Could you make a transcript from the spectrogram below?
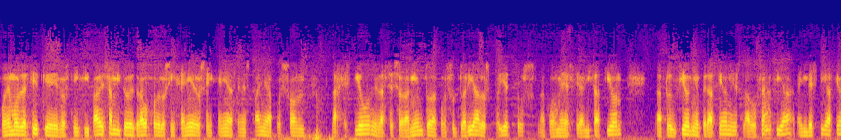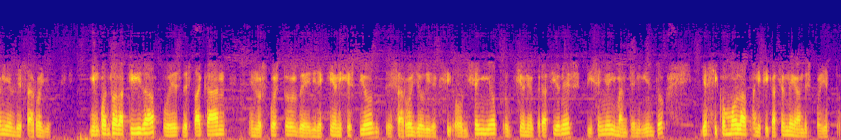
podemos decir que los principales ámbitos de trabajo de los ingenieros e ingenieras en España pues son la gestión, el asesoramiento, la consultoría, los proyectos, la comercialización, la producción y operaciones, la docencia, la investigación y el desarrollo. Y en cuanto a la actividad, pues destacan en los puestos de dirección y gestión, desarrollo o diseño, producción y operaciones, diseño y mantenimiento, y así como la planificación de grandes proyectos.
